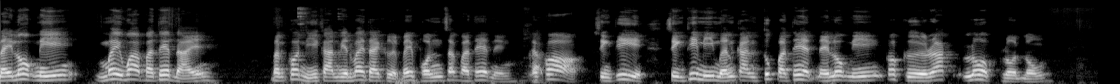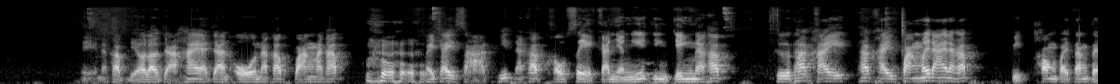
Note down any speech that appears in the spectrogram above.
ในโลกนี้ไม่ว่าประเทศไหน มันก็หนีการเวียนว่ายตายเกิดไม่พ้นสักประเทศหนึ่ง แล้วก็สิ่งที่สิ่งที่มีเหมือนกันทุกประเทศในโลกนี้ก็คือรักโลภโกรธหลงนี่นะครับ เดี๋ยวเราจะให้อาจารย์โอนะครับ ฟังนะครับ ไม่ใช่สาธิตนะครับ เขาเสกกันอย่างนี้จริง ๆ นะครับ คือถ้าใครถ้าใครฟังไม่ได้นะครับ ปิดช่องไปตั้งแต่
